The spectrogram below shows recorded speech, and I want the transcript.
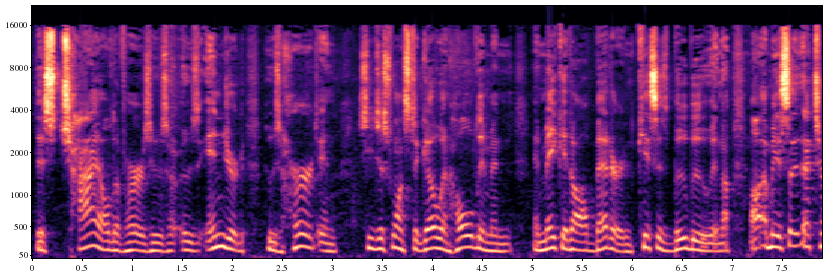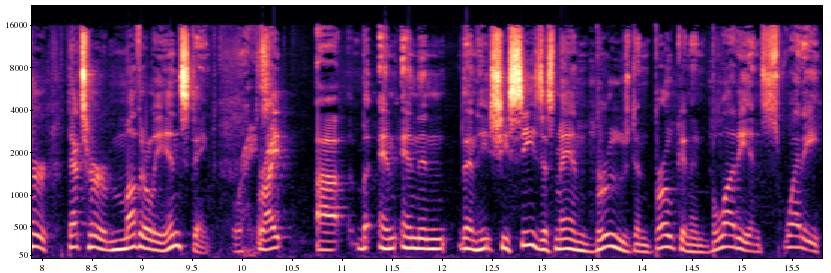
this child of hers who's who's injured, who's hurt, and she just wants to go and hold him and, and make it all better and kiss his boo boo and all. I mean, so that's her that's her motherly instinct, Right. Right. Uh, but and and then then he she sees this man bruised and broken and bloody and sweaty,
